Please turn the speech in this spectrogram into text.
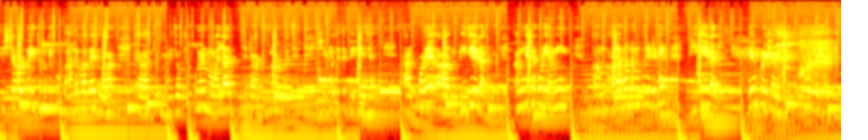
চেষ্টা করবে এই দুটোকে খুব ভালোভাবে দেওয়ার মানে যত রকমের ময়লা যে ডার্টগুলো রয়েছে, সেগুলো যাতে বেরিয়ে যায়। তারপরে ভিজিয়ে রাখবে। আমি যেটা করি, আমি আধা ঘণ্টা মতন এটাকে ভিজিয়ে রাখি। দেন প্রেশারে দিই। প্রেশারে দিই।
